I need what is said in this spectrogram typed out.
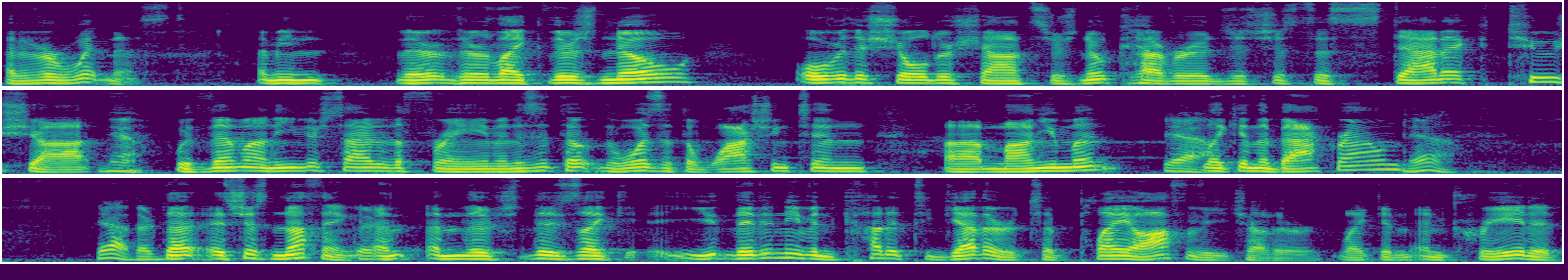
I've ever witnessed. I mean, they're they're like there's no over the shoulder shots. There's no coverage. It's just this static two shot Yeah. with them on either side of the frame. And is it the was it the Washington uh, Monument? Yeah. like in the background. yeah yeah they're That it's just nothing, and and there's there's like you, they didn't even cut it together to play off of each other, like and, and create it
